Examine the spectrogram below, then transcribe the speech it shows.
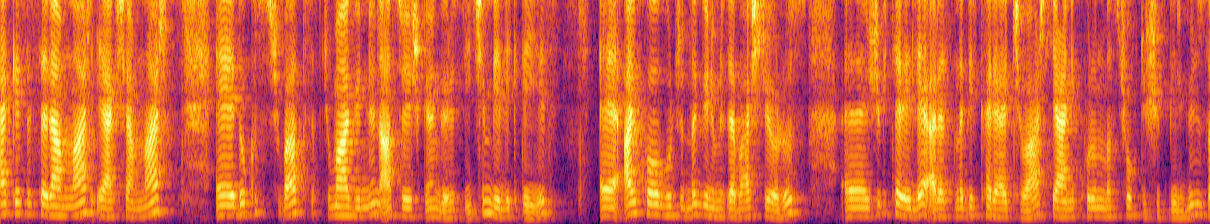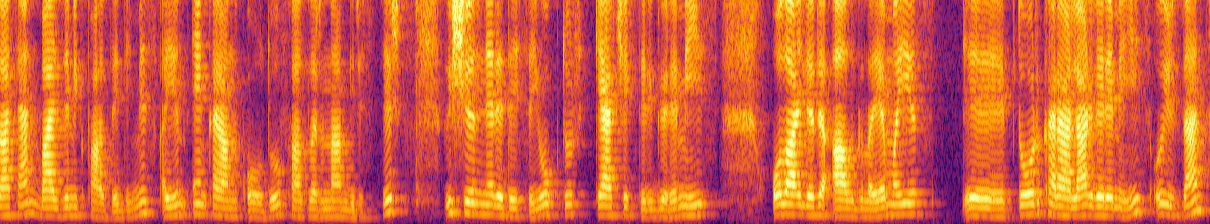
Herkese selamlar, iyi akşamlar. Ee, 9 Şubat Cuma gününün astrolojik öngörüsü için birlikteyiz. Ee, Ay Kova burcunda günümüze başlıyoruz. Ee, Jüpiter ile arasında bir kare açı var. Yani korunması çok düşük bir gün. Zaten balzemik faz dediğimiz ayın en karanlık olduğu fazlarından birisidir. Işığın neredeyse yoktur. Gerçekleri göremeyiz. Olayları algılayamayız. Ee, doğru kararlar veremeyiz. O yüzden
